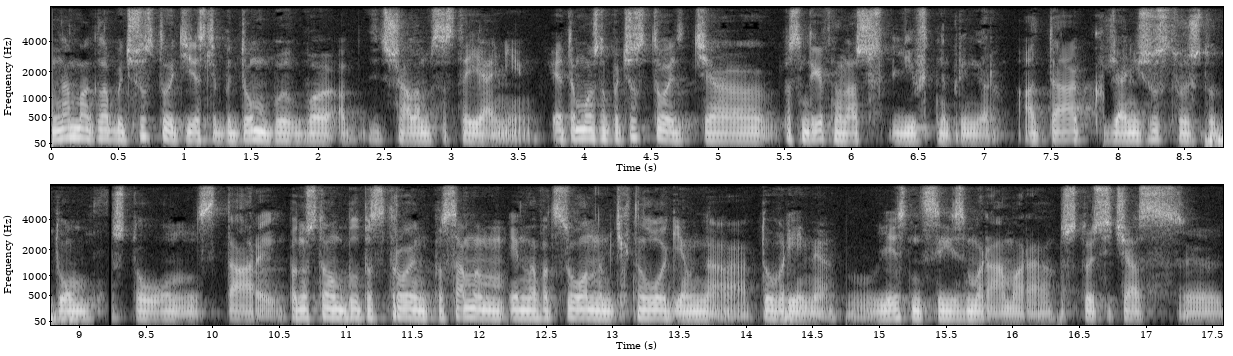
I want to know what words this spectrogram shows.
Она могла бы чувствовать, если бы дом был в обветшалом состоянии. Это можно почувствовать, э, посмотрев на наш лифт, например. А так, я не чувствую, что дом, что он старый. Потому что он был построен по самым инновационным технологиям на то время. Лестницы из мрамора, что сейчас э,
